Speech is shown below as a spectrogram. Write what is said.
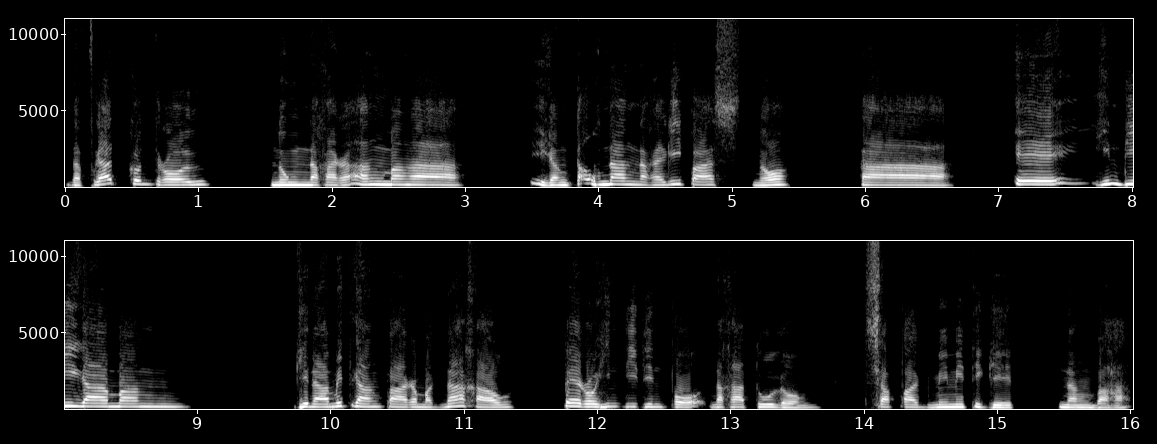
na flood control nung nakaraang mga ilang taon nang nakalipas, no? Ah, eh hindi lamang ginamit lang para magnakaw, pero hindi din po nakatulong sa pag-mitigate ng baha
